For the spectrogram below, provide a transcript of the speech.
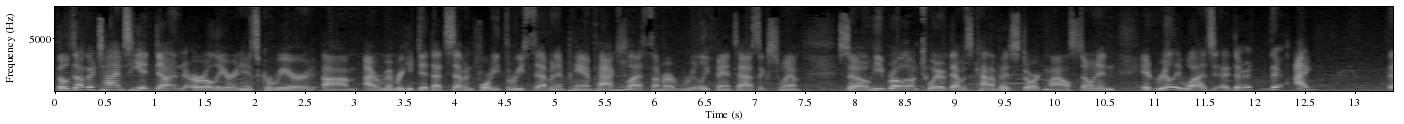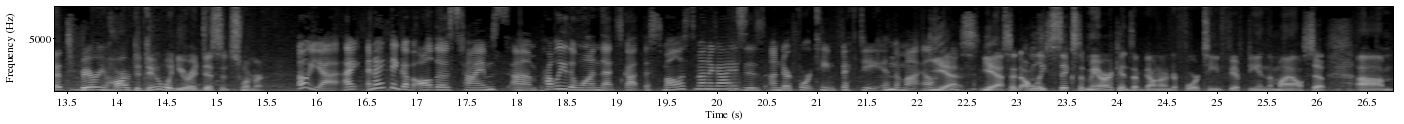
Those other times he had done earlier in his career, um, I remember he did that 743 7 in Pan Pacs mm-hmm. last summer, a really fantastic swim. So he wrote on Twitter that was kind of a historic milestone, and it really was. There, there, I, that's very hard to do when you're a distance swimmer. Oh yeah, I, and I think of all those times, um, probably the one that's got the smallest amount of guys is under 1450 in the mile. yes, yes, and only six Americans have gone under 1450 in the mile. So. Um,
